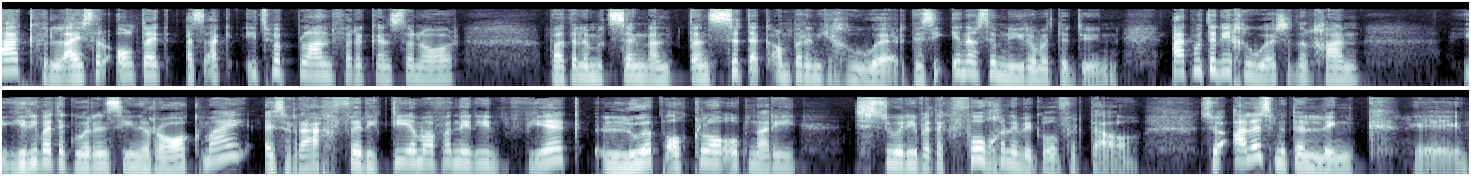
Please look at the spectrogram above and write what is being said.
ek luister altyd as ek iets beplan vir 'n kunstenaar wat hulle moet sing dan dan sit ek amper in die gehoor. Dis die enigste manier om dit te doen. Ek moet in die gehoor sit en gaan hierdie wat ek hoor en sien raak my, is reg vir die tema van hierdie week, loop al klaar op na die storie wat ek volgende week wil vertel. So alles met 'n link hê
